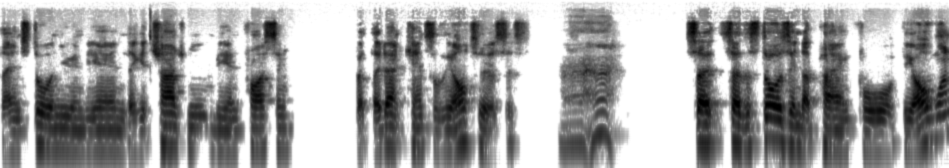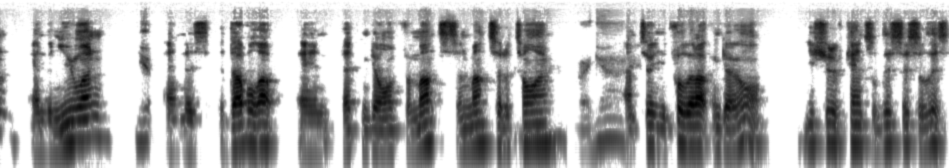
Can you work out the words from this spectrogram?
They install a new NBN. They get charged new NBN pricing, but they don't cancel the old services. uh-huh. So, so the stores end up paying for the old one and the new one, Yep. and there's a double up, and that can go on for months and months at a time until you pull it up and go, oh, you should have cancelled this, this, or this.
